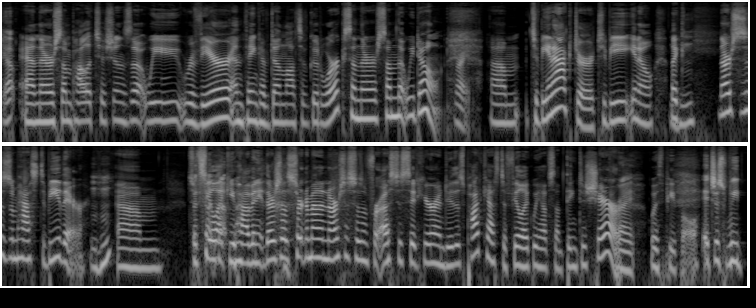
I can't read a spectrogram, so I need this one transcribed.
Yep. And there are some politicians that we revere and think have done lots of good works and there are some that we don't Right. um, to be an actor, to be, you know, like Mm-hmm. narcissism has to be there. Um, to feel like you have any, there's a certain amount of narcissism for us to sit here and do this podcast to feel like we have something to share Right. with people. It's just we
